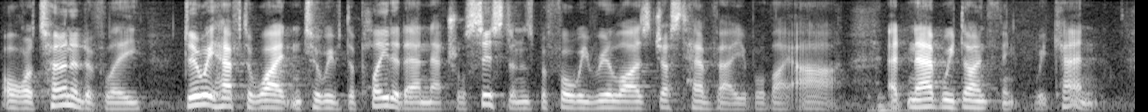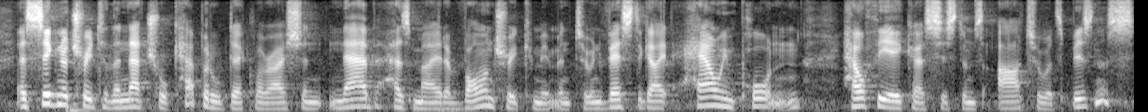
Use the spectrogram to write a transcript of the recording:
Or alternatively, do we have to wait until we've depleted our natural systems before we realise just how valuable they are? At NAB, we don't think we can. As signatory to the Natural Capital Declaration, NAB has made a voluntary commitment to investigate how important healthy ecosystems are to its business,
